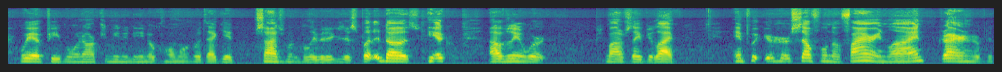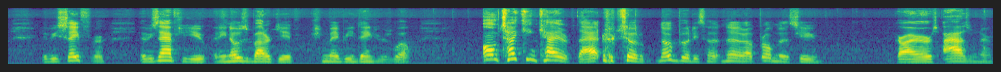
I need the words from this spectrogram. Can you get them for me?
we have people in our community in Oklahoma with that gift. Science wouldn't believe it exists, but it does. Yeah, I was in work. She might have saved your life. And put your, herself on the firing line. If he's safer, if he's after you, and he knows about her gift, she may be in danger as well. I'm taking care of that. Nobody's hurting her. I promise you. Grier's eyes on her.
